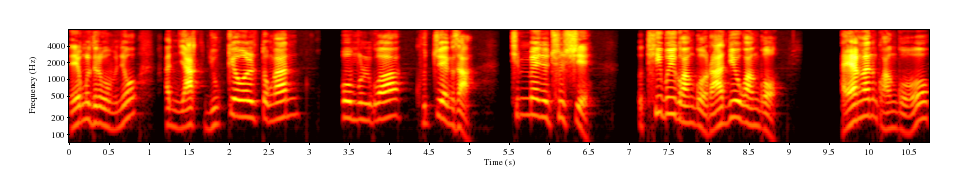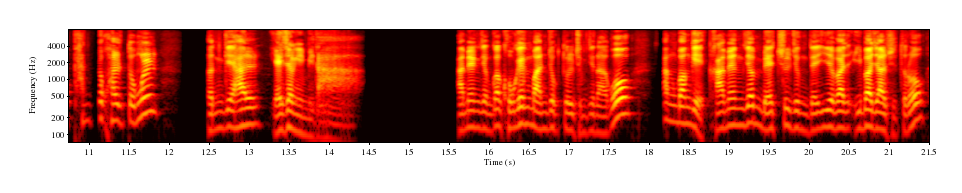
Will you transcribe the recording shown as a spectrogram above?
내용을 들어보면요. 한 약 6개월 동안 홍보물과 굿즈 행사, 신메뉴 출시, 또 TV 광고, 라디오 광고, 다양한 광고 판촉 활동을 전개할 예정입니다. 가맹점과 고객 만족도를 증진하고 상반기 가맹점 매출 증대 이바지할 수 있도록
